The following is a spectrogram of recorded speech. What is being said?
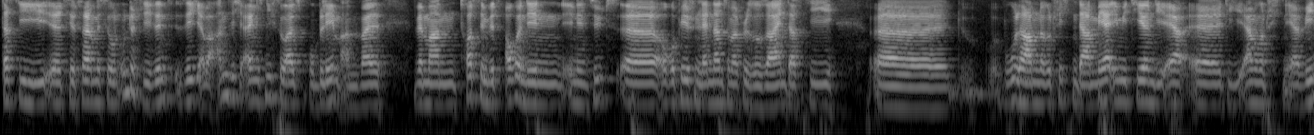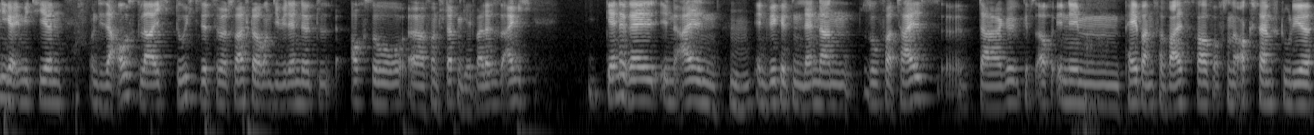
dass die äh, CO2-Emissionen unterschiedlich sind, sehe ich aber an sich eigentlich nicht so als Problem an, weil wenn man, trotzdem wird es auch in den, in den südeuropäischen Ländern zum Beispiel so sein, dass die äh, wohlhabenderen Schichten da mehr emittieren, die, eher, äh, die ärmeren Schichten eher weniger emittieren und dieser Ausgleich durch diese CO2-Steuer und Dividende auch so äh, vonstatten geht, weil das ist eigentlich generell in allen mhm. entwickelten Ländern so verteilt. Da gibt es auch in dem Paper einen Verweis drauf auf so eine Oxfam-Studie,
